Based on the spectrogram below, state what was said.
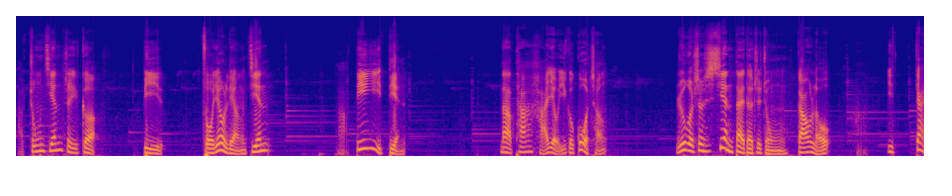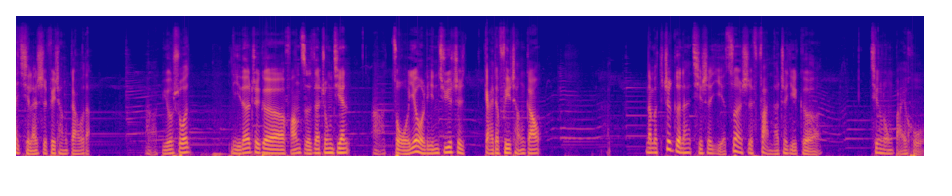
啊，中间这一个比左右两间啊低一点，那它还有一个过程。如果是现代的这种高楼啊，一盖起来是非常高的。啊，比如说，你的这个房子在中间啊，左右邻居是盖得非常高，那么这个呢，其实也算是犯了这一个青龙白虎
